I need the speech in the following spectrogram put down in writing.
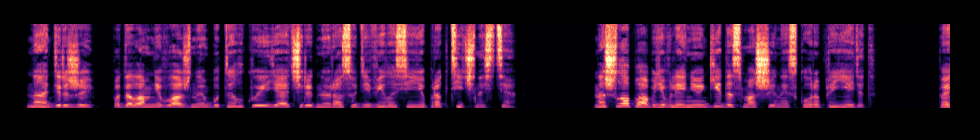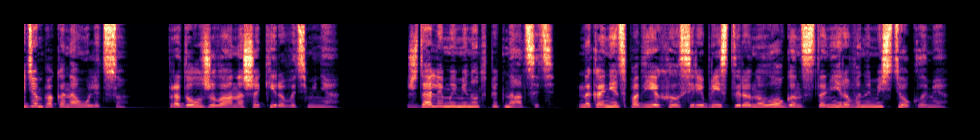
«На, держи», — подала мне влажную бутылку, и я очередной раз удивилась ее практичности. Нашла по объявлению гида с машиной, скоро приедет. Пойдем пока на улицу. Продолжила она шокировать меня. Ждали мы минут пятнадцать. Наконец подъехал серебристый Рено Логан с тонированными стеклами.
